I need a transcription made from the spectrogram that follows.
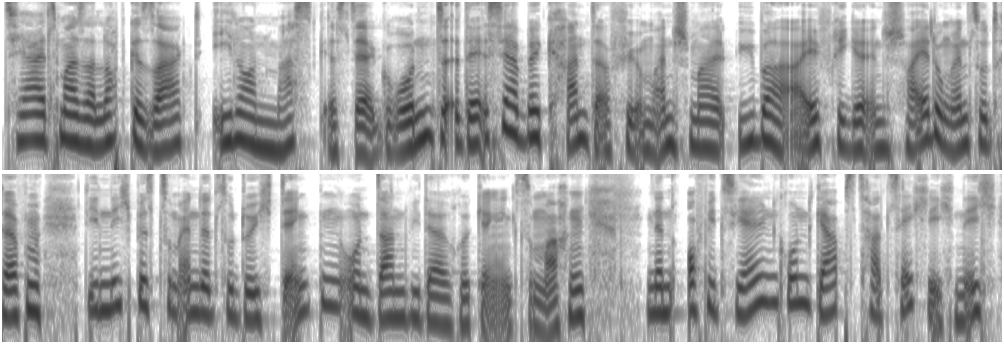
Tja, jetzt mal salopp gesagt, Elon Musk ist der Grund. Der ist ja bekannt dafür, manchmal übereifrige Entscheidungen zu treffen, die nicht bis zum Ende zu durchdenken und dann wieder rückgängig zu machen. Einen offiziellen Grund gab es tatsächlich nicht.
